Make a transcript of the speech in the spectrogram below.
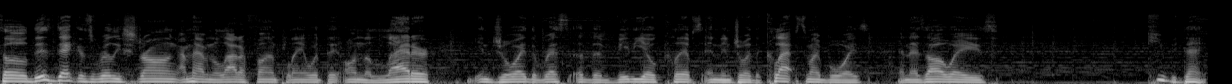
So this deck is really strong. I'm having a lot of fun playing with it on the ladder. Enjoy the rest of the video clips and enjoy the claps, my boys. And as always, keep it dank.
